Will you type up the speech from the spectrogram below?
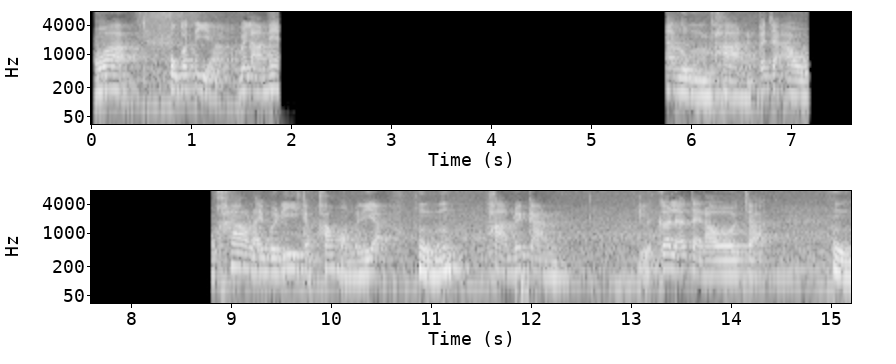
เพราะว่าปกติอะเวลาแม่อารมณ์ทานก็จะเอาข้าวไรเบอรี่กับข้าวหอมมะลิอะหุงทานด้วยกัน ก็แล้วแต่เราจะหุง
